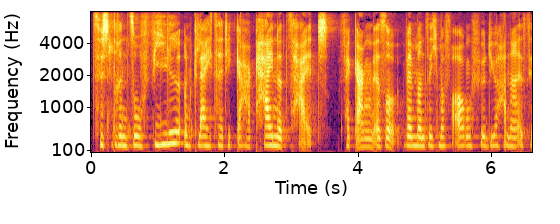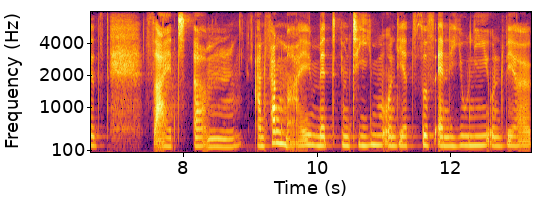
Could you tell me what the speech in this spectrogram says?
zwischendrin so viel und gleichzeitig gar keine Zeit vergangen. Also wenn man sich mal vor Augen führt, Johanna ist jetzt seit ähm, Anfang Mai mit im Team und jetzt ist Ende Juni und wir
